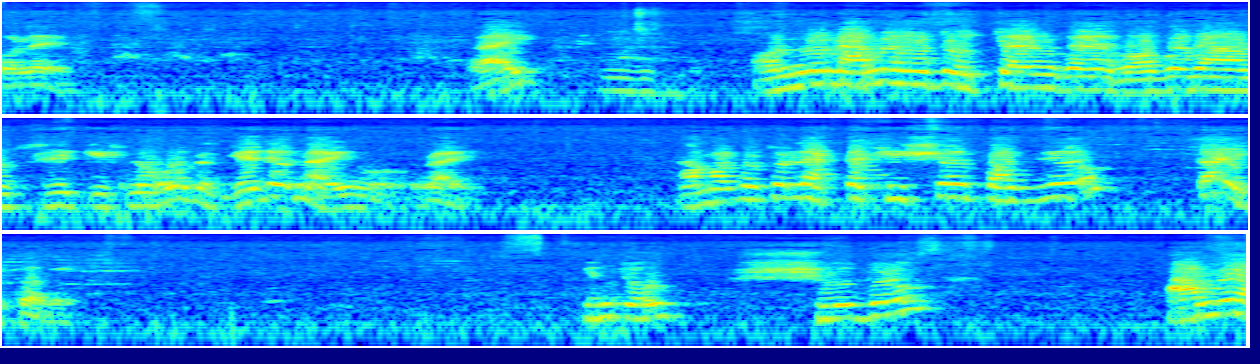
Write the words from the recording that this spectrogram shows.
বলে। রাইট অন্য নামে হয়তো উচ্চারণ করে ভগবান শ্রীকৃষ্ণ ওটা যেটা নাই রাইট আমার তো তাহলে একটা খ্রিস্টান পাদ্রিও তাই করে। কিন্তু শুধু আমরা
